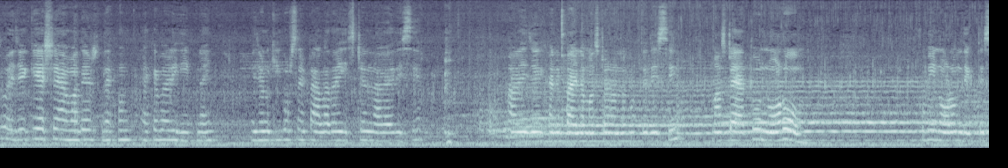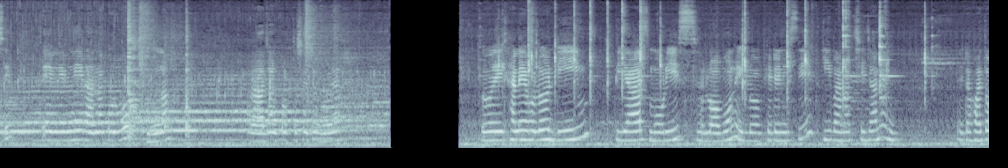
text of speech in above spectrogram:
তো এই যে গ্যাসে আমাদের দেখুন একেবারে হিট নাই। এই জন্য কী করছে, একটা আলাদা স্ট্যান্ড লাগাই দিছে। আর এই যে এখানে পায়লা মাছটা রান্না করতে দিয়েছি মাছটা এত নরম খুবই নরম দেখতেছি। এমনি এমনি রান্না করব, ভুনা। রাজান করতেছে যে ঘরে। তো এখানে হলো ডিম, পেঁয়াজ, মরিচ, লবণ, এগুলো ফেটে নিছি। কি বানাচ্ছি জানেন? এটা হয়তো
